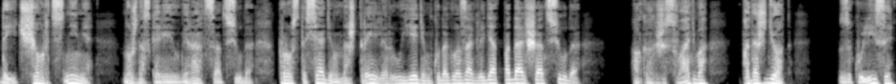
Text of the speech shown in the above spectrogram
«Да и черт с ними! Нужно скорее убираться отсюда. Просто сядем в наш трейлер и уедем, куда глаза глядят подальше отсюда. А как же свадьба? Подождет. За кулисы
